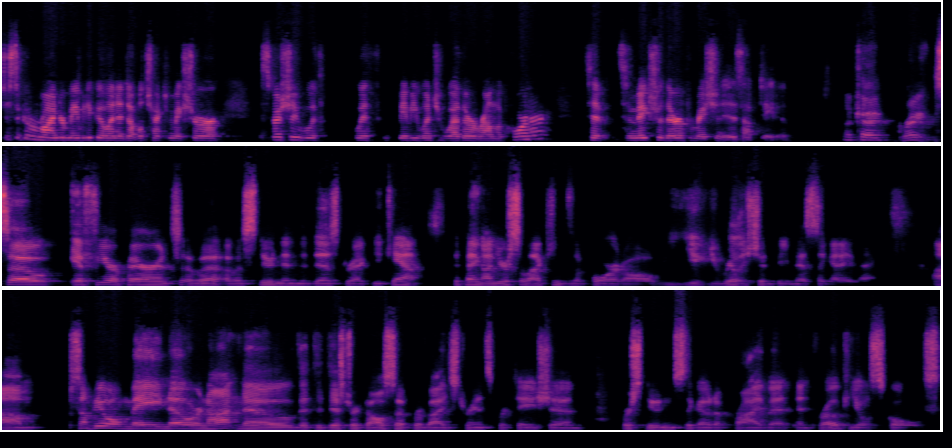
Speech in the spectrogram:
just a good reminder, maybe to go in and double check to make sure, especially with with maybe winter weather around the corner, to, to make sure their information is updated. Okay, great. So if you're a parent of a, of a student in the district, you can't, depending on your selections of the portal, you, you really shouldn't be missing anything. Um, some people may know or not know that the district also provides transportation for students to go to private and parochial schools.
